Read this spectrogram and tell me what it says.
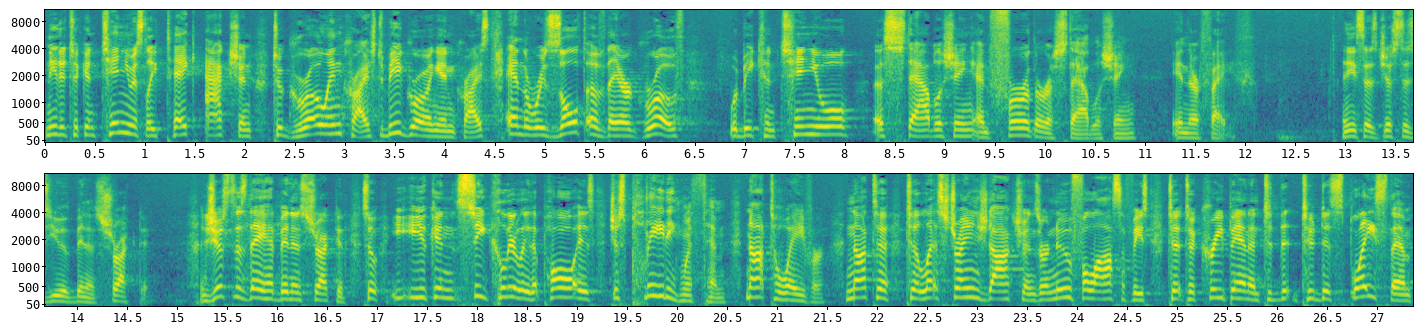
needed to continuously take action to grow in Christ, to be growing in Christ and the result of their growth would be continual establishing and further establishing in their faith. And he says, just as you have been instructed. Just as they had been instructed. So you can see clearly that Paul is just pleading with them not to waver, not to, to let strange doctrines or new philosophies to, to creep in and to, to displace them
